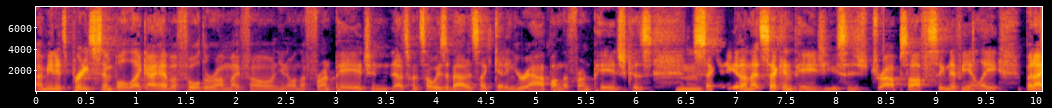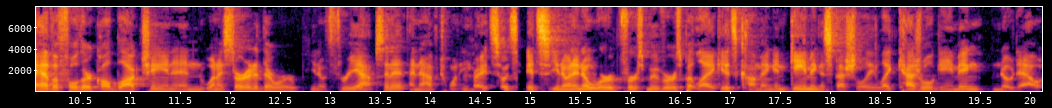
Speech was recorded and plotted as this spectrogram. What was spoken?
I mean, it's pretty simple. Like I have a folder on my phone, you know, on the front page, and that's what it's always about. It's like getting your app on the front page because Mm. second you get on that second page, usage drops off significantly. But I have a folder called blockchain, and when I started it, there were you know three apps in it. I now have 20 Mhm. right? So it's it's you know, and I know we're first movers, but like it's coming, and gaming especially, like casual gaming, no doubt.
